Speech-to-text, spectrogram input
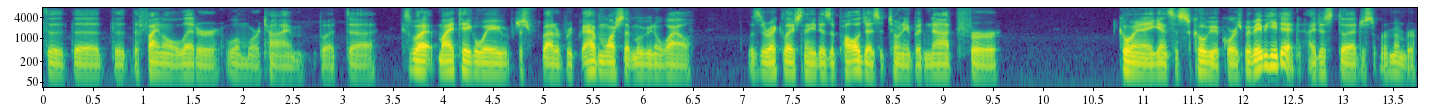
the the the, the final letter one more time. But because what my takeaway just out of I haven't watched that movie in a while was the recollection that he does apologize to Tony, but not for going against the Sokovia Accords. But maybe he did. I just uh, just don't remember.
